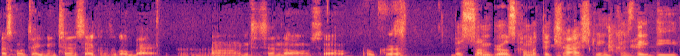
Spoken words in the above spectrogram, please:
That's gonna take me ten seconds to go back um, to send off. So okay. But some girls come with the trash game because they be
